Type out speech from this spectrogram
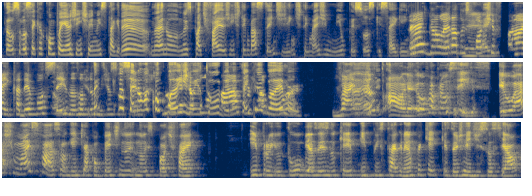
Então, se você que acompanha a gente aí no Instagram, né, no, no, Spotify, a gente tem bastante gente, tem mais de mil pessoas que seguem. É, galera do é. Spotify, cadê vocês então, nas outras mídias sociais? Se você não acompanha não no YouTube, não tem problema. Favor. Vai, ah, olha, eu vou falar para vocês. Eu acho mais fácil alguém que acompanhe no, no Spotify ir para o YouTube, às vezes, do que ir para o Instagram, porque questão de rede social,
